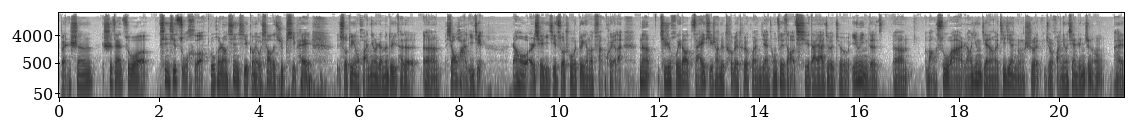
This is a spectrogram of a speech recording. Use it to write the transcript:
本身是在做信息组合，如何让信息更有效的去匹配所对应环境，人们对于它的呃消化理解，然后而且以及做出对应的反馈来。那其实回到载体上就特别特别关键。从最早期大家就就因为你的呃网速啊，然后硬件和基建这种设就是环境限制，你只能哎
